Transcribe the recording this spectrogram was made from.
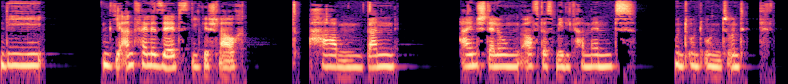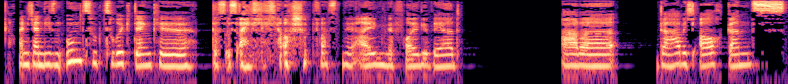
die, die Anfälle selbst, die geschlaucht haben, dann Einstellungen auf das Medikament und, und, und. Und wenn ich an diesen Umzug zurückdenke, das ist eigentlich auch schon fast eine eigene Folge wert. Aber da habe ich auch ganz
